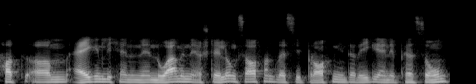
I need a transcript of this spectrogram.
hat ähm, eigentlich einen enormen Erstellungsaufwand, weil Sie brauchen in der Regel eine Person,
